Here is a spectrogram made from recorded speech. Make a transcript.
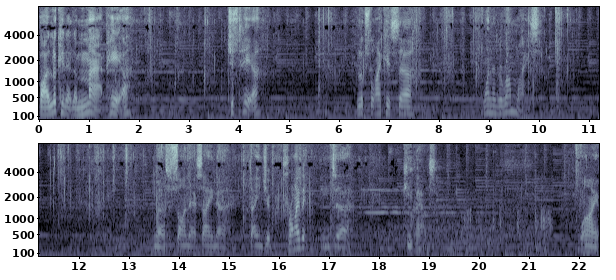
by looking at the map here just here looks like it's uh, one of the runways. Well, there's a sign there saying uh, danger private and uh, keep out. Right,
